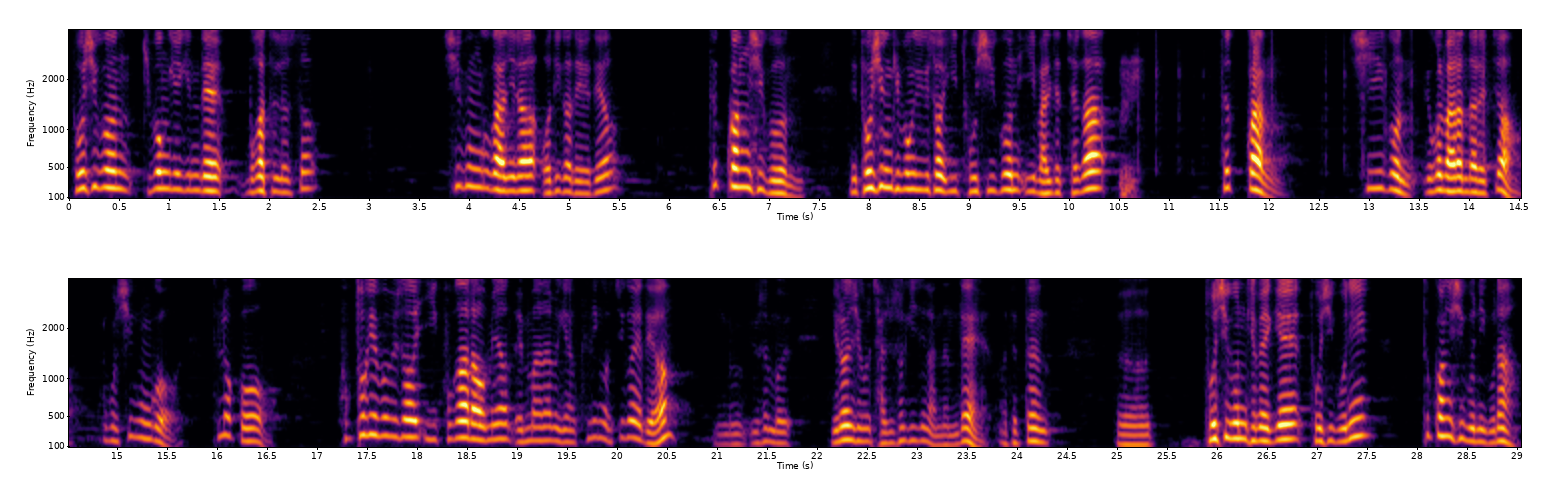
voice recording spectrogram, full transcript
도시군 기본계획인데 뭐가 틀렸어? 시군구가 아니라 어디가 돼야 돼요? 특광시군. 도시군 기본계획에서 이 도시군 이 말 자체가 특광, 시군 이걸 말한다 그랬죠? 이걸 시군구 틀렸고 국토개법에서 이 구가 나오면 웬만하면 그냥 틀린 거로 찍어야 돼요. 뭐 요새 뭐 이런 식으로 자주 속이진 않는데 어쨌든 어, 도시군 계획에 도시군이 특광시군이구나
